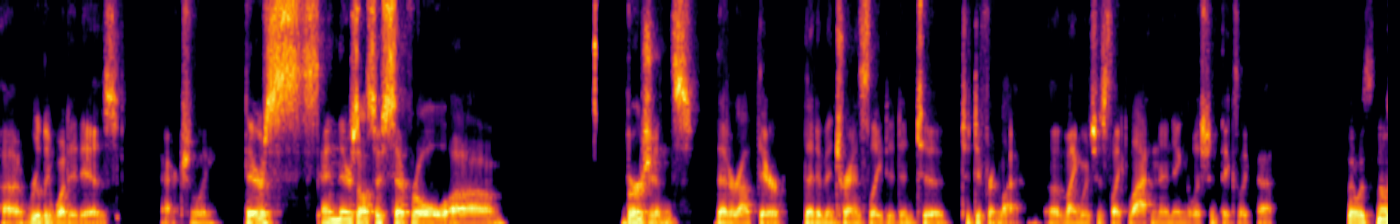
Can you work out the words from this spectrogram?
uh, really what it is, actually. There's and there's also several uh, versions that are out there that have been translated into to different la- uh, languages like Latin and English and things like that. So it's no,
